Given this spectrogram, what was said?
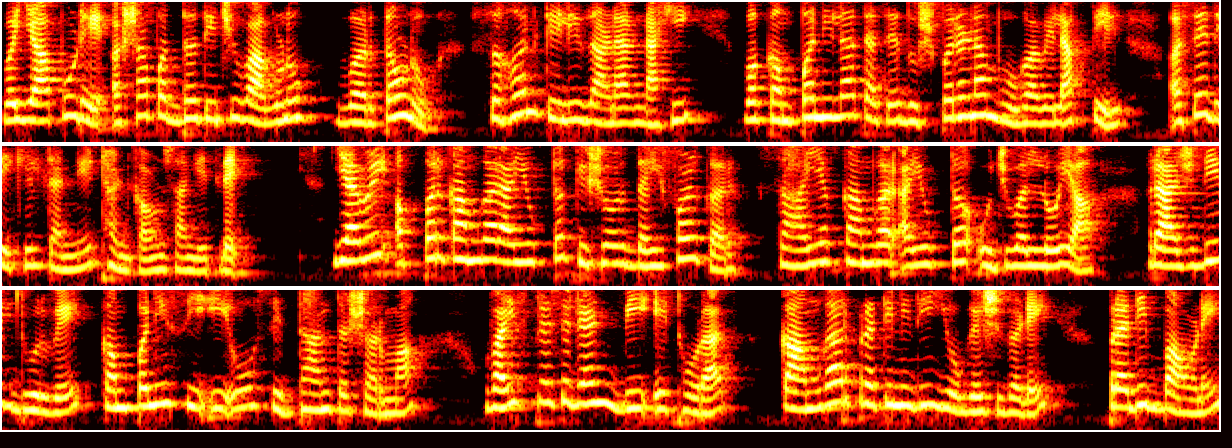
व यापुढे अशा पद्धतीची वागणूक वर्तवणूक सहन केली जाणार नाही व कंपनीला त्याचे दुष्परिणाम भोगावे लागतील असे देखील त्यांनी ठणकावून सांगितले. यावेळी अप्पर कामगार आयुक्त किशोर दहिफळकर सहाय्यक कामगार आयुक्त Ujjwal Loya Rajdeep Dhurve company CEO Siddhant Sharma vice president B A Thorat कामगार प्रतिनिधी योगेश गडे प्रदीप बावणे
